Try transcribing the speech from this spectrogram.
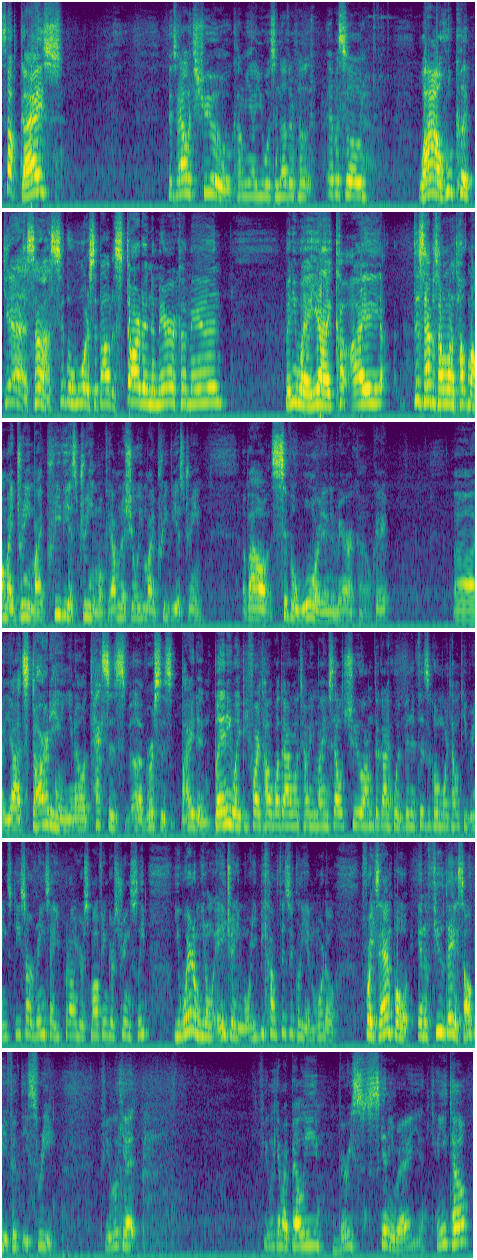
What's up, guys? This is Alex Chiu coming at you with another episode. Wow, who could guess, huh? Civil War is about to start in America, man. But anyway, yeah, I, I this episode I want to talk about my dream, my previous dream. Okay, I'm going to show you my previous dream about Civil War in America. Okay. Uh, yeah, it's starting, you know, Texas uh, versus Biden. But anyway, before I talk about that, I want to tell you my name's El Chiu. I'm the guy who invented physical immortality rings. These are rings that you put on your small finger during sleep. You wear them, you don't age anymore. You become physically immortal. For example, in a few days, I'll be 53. If you look at, if you look at my belly, very skinny, right? Can you tell?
